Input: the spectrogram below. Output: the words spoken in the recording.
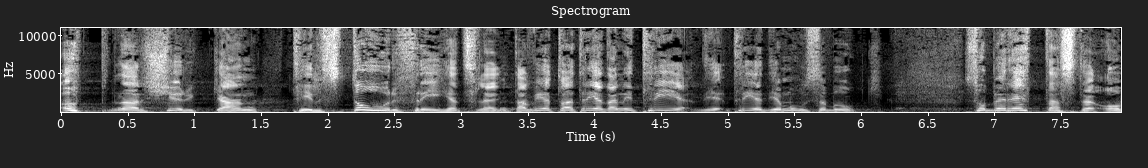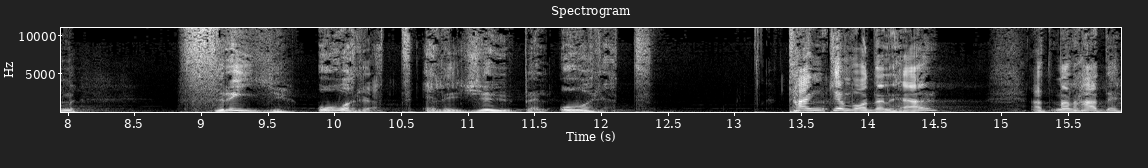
öppnar kyrkan till stor frihetslängtan. Vet du att redan i tredje, tredje Mosebok så berättas det om friåret eller jubelåret. Tanken var den här, att man hade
